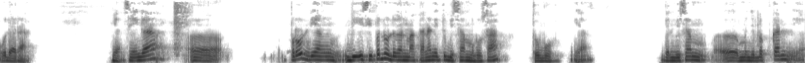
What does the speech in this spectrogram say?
udara. Ya sehingga uh, perut yang diisi penuh dengan makanan itu bisa merusak tubuh, ya dan bisa uh, menyebabkan ya,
